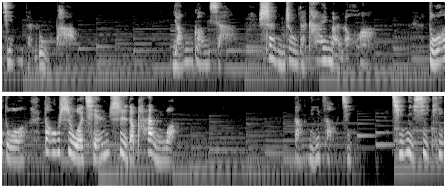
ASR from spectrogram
经的路旁。阳光下，慎重地开满了花，朵朵都是我前世的盼望。当你走近，请你细听，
